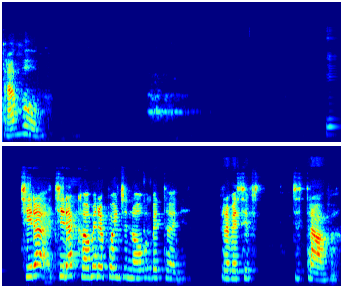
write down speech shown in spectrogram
Travou. Tira, tira a câmera e põe de novo, Betânia, para ver se destrava.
